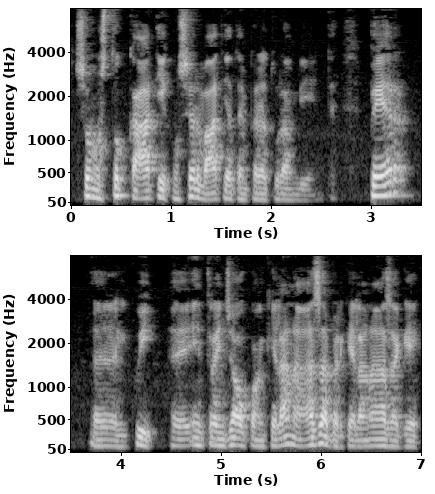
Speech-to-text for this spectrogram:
sono stoccati e conservati a temperatura ambiente per eh, qui eh, entra in gioco anche la NASA perché è la NASA che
